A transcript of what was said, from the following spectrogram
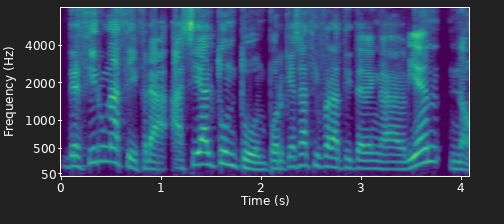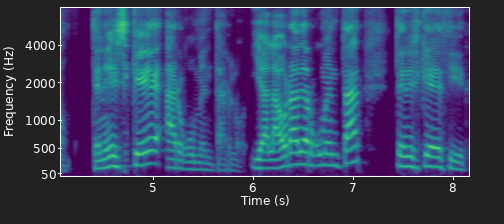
decir una cifra así al tuntún, porque esa cifra a ti te venga bien, no. Tenéis que argumentarlo. Y a la hora de argumentar, tenéis que decir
